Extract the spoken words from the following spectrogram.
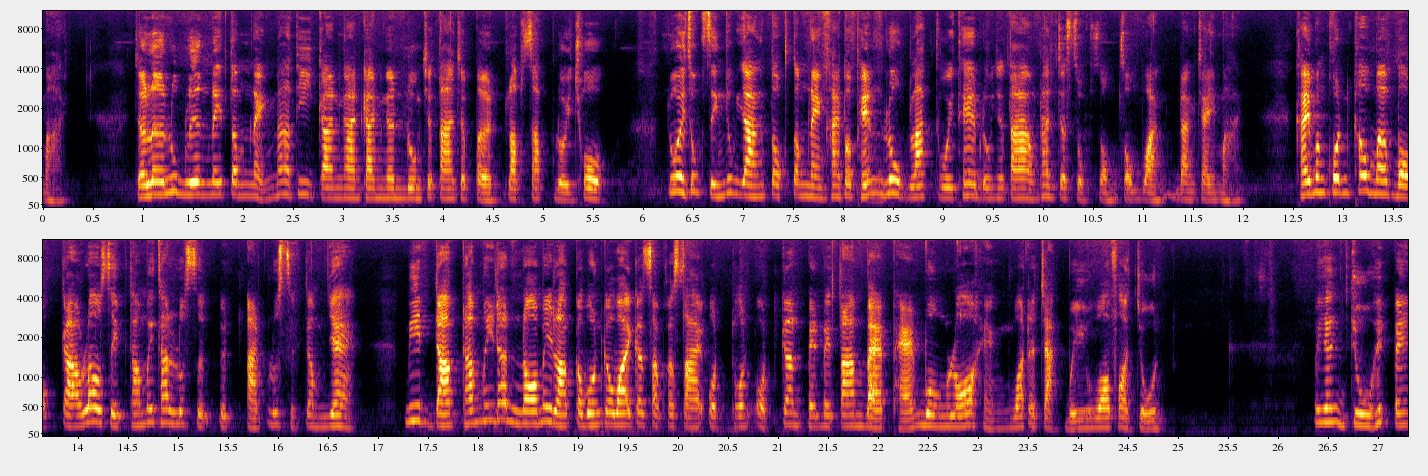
หมายเจริญรุ่งเรืองในตำแหน่งหน้าที่การงานการเงินดวงชะตาจะเปิดรับทรัพย์โดยโชค ด้วยทุกสิ่งทุกอย่างตกตำแหน่งไฮเปอร์เพนลูกรักทวยเทพดวงชะตาของท่านจะสุขสมสมหวังดังใจหมาย ใครบางคนเข้ามาบอกกล่าวเล่าสิบทำให้ท่านรู้สึกอึดอัดรู้สึกจำแย่มีดดาบทำให้ท่านนอนไม่หลับกระวนกระวายกระสับกระส่ายอดทนอดกลั้นเป็นไปตามแบบแผนวงล้อแห่งวัฏจักรวีวอฟอร์จูนเพราะฉะนั้นอยู่ให้เป็น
